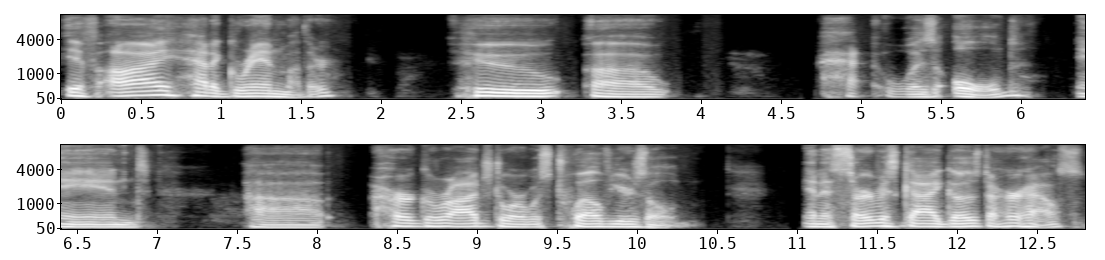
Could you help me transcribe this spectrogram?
if I had a grandmother who uh, ha- was old and uh, her garage door was 12 years old, and a service guy goes to her house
